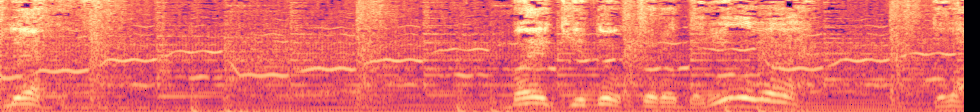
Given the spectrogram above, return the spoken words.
Шляхов Байки доктора Данилова 2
